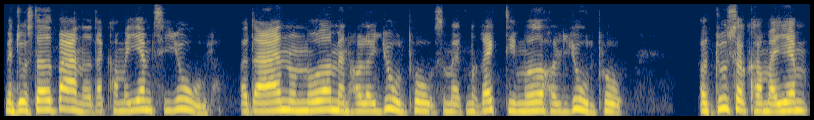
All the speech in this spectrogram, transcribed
men du er stadig barnet, der kommer hjem til jul, og der er nogle måder, man holder jul på, som er den rigtige måde at holde jul på. Og du så kommer hjem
